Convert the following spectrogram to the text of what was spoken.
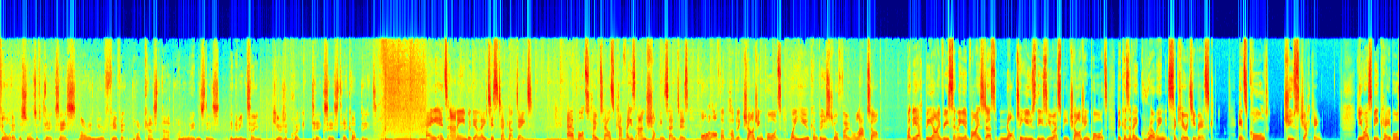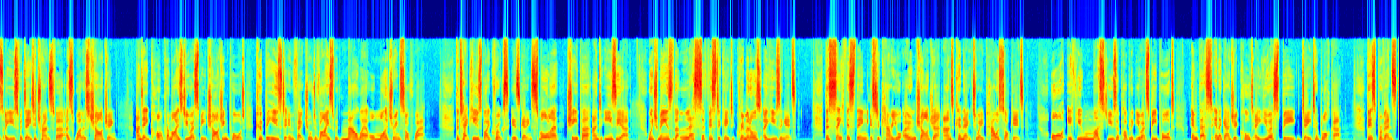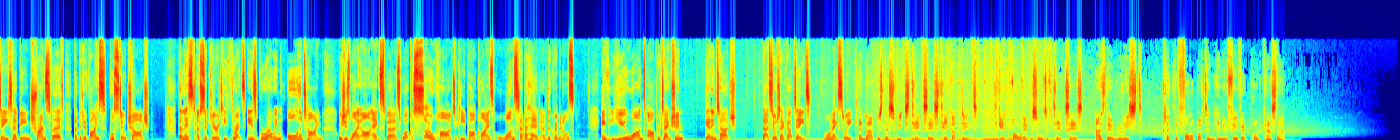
Full episodes of Techcess are in your favourite podcast app on Wednesdays. In the meantime, here's a quick Techcess tech update. Hey, it's Annie with your latest tech update. Airports, hotels, cafes, and shopping centres all offer public charging ports where you can boost your phone or laptop. But the FBI recently advised us not to use these USB charging ports because of a growing security risk. It's called juice jacking. USB cables are used for data transfer as well as charging, and a compromised USB charging port could be used to infect your device with malware or monitoring software. The tech used by crooks is getting smaller, cheaper, and easier, which means that less sophisticated criminals are using it. The safest thing is to carry your own charger and connect to a power socket. Or if you must use a public USB port, invest in a gadget called a USB data blocker. This prevents data being transferred, but the device will still charge. The list of security threats is growing all the time, which is why our experts work so hard to keep our clients one step ahead of the criminals. If you want our protection, get in touch. That's your tech update. More next week. And that was this week's Techcess Tech Update. To get all episodes of Techcess as they're released, click the follow button in your favourite podcast app.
